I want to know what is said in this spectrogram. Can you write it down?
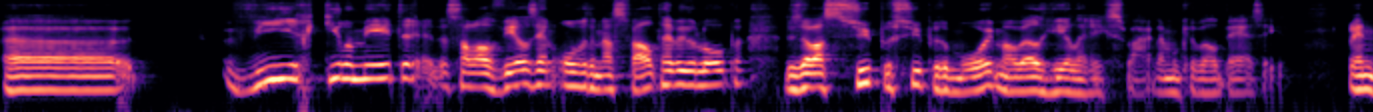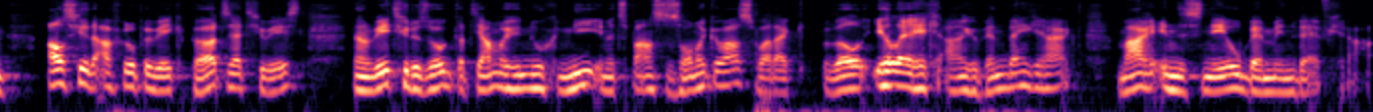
uh, 4 kilometer, dat zal al veel zijn, over de asfalt hebben gelopen. Dus dat was super, super mooi, maar wel heel erg zwaar. Dat moet ik er wel bij zeggen. En als je de afgelopen week buiten bent geweest, dan weet je dus ook dat jammer genoeg niet in het Spaanse zonnetje was, waar ik wel heel erg aan gewend ben geraakt, maar in de sneeuw bij min 5 graden.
